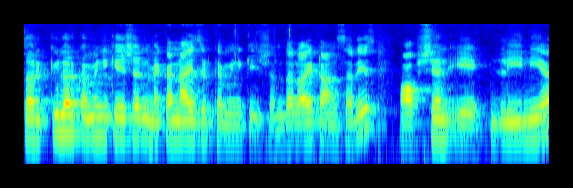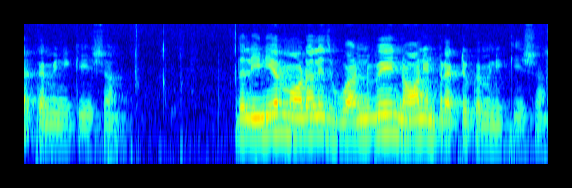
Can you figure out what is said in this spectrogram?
circular communication mechanised communication the right answer is option A linear communication The linear model is one-way non-interactive communication.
